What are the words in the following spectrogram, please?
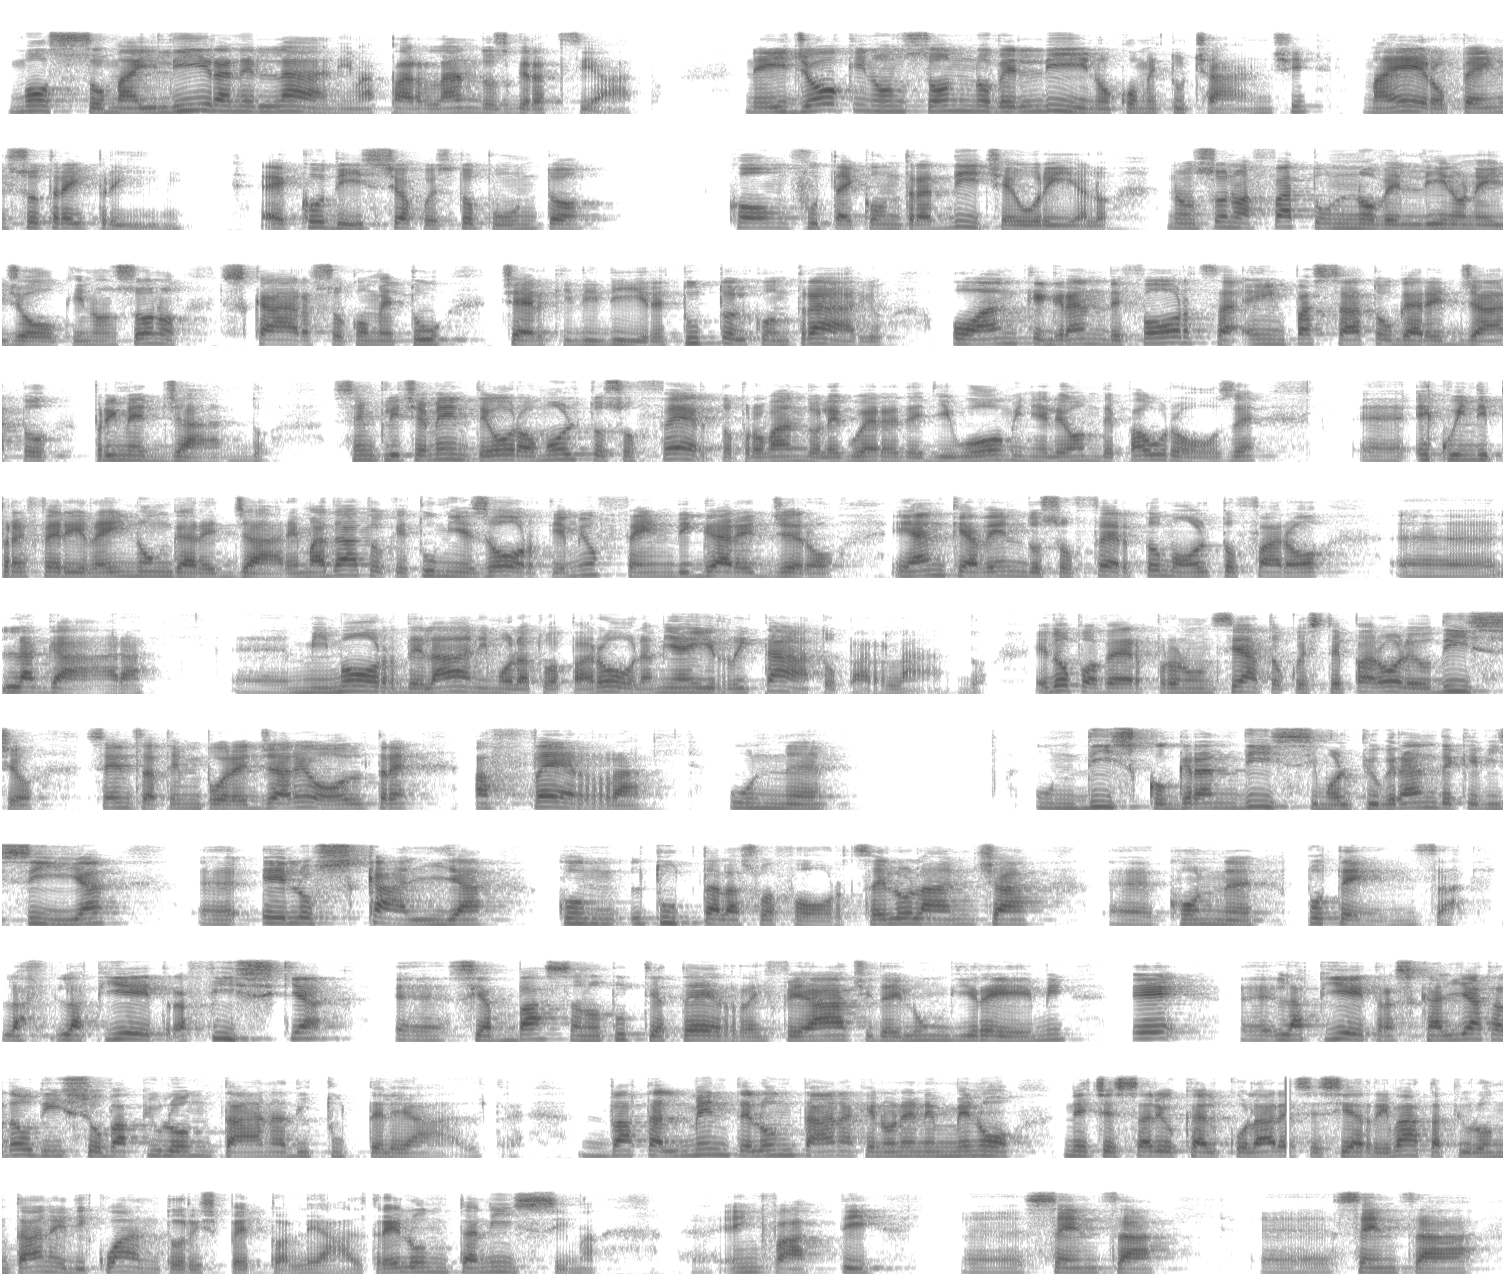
Mosso mai l'ira nell'anima, parlando sgraziato. Nei giochi non son novellino come tu cianci, ma ero penso tra i primi. Ecco Odisseo a questo punto confuta e contraddice Eurialo. Non sono affatto un novellino nei giochi, non sono scarso come tu cerchi di dire, tutto il contrario, ho anche grande forza e in passato ho gareggiato primeggiando. Semplicemente ora ho molto sofferto provando le guerre degli uomini e le onde paurose eh, e quindi preferirei non gareggiare, ma dato che tu mi esorti e mi offendi, gareggerò e anche avendo sofferto molto farò eh, la gara. Eh, mi morde l'animo la tua parola, mi ha irritato parlando. E dopo aver pronunziato queste parole, Odisseo, senza temporeggiare oltre, afferra un, un disco grandissimo, il più grande che vi sia, eh, e lo scaglia con tutta la sua forza e lo lancia eh, con potenza. La, la pietra fischia, eh, si abbassano tutti a terra i feaci dai lunghi remi e eh, la pietra scagliata da Odisseo va più lontana di tutte le altre. Va talmente lontana che non è nemmeno necessario calcolare se sia arrivata più lontana e di quanto rispetto alle altre, è lontanissima. Eh, e infatti, eh, senza, senza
